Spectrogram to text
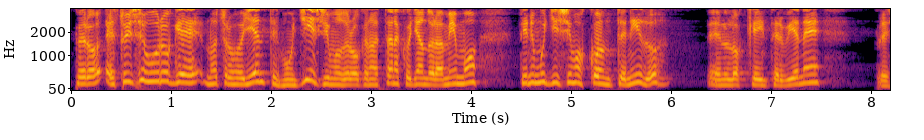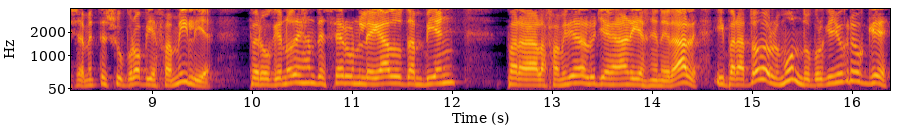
Pero estoy seguro que nuestros oyentes, muchísimos de los que nos están escuchando ahora mismo, tienen muchísimos contenidos en los que interviene precisamente su propia familia, pero que no dejan de ser un legado también para la familia de la lucha canaria en general y para todo el mundo, porque yo creo que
